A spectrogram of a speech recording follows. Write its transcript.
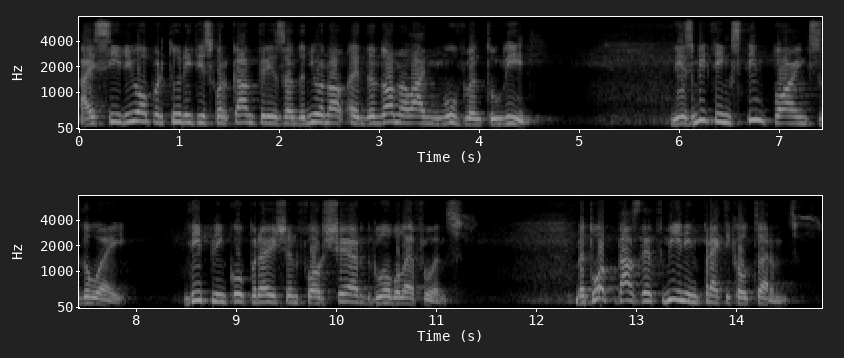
I see new opportunities for countries and the, new, and the non-aligned movement to lead. This meeting still points the way, deepening cooperation for shared global affluence. But what does that mean in practical terms?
